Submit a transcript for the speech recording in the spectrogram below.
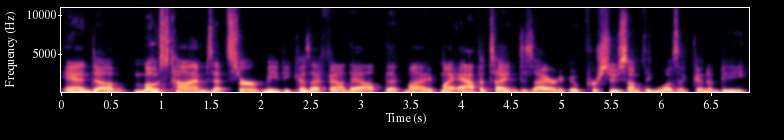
and uh, most times that served me because I found out that my my appetite and desire to go pursue something wasn't going to be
